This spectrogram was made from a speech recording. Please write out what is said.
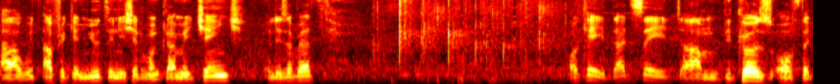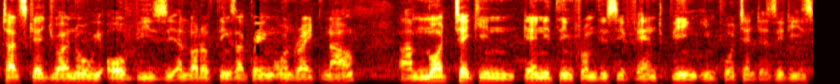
uh, with African Youth Initiative on Climate Change. Elizabeth? Okay, that said, um, because of the tight schedule, I know we're all busy. A lot of things are going on right now. I'm not taking anything from this event being important as it is.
